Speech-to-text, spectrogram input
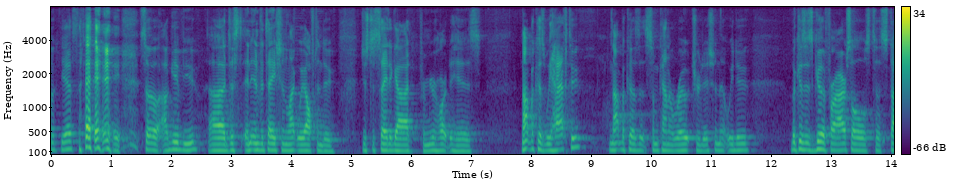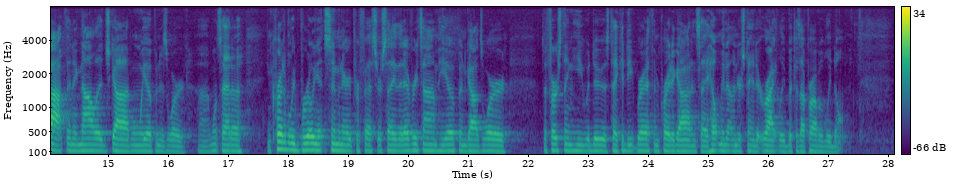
No? Yes? so I'll give you uh, just an invitation, like we often do, just to say to God from your heart to His, not because we have to, not because it's some kind of rote tradition that we do, because it's good for our souls to stop and acknowledge God when we open His Word. Uh, I once had an incredibly brilliant seminary professor say that every time he opened God's Word, the first thing he would do is take a deep breath and pray to God and say, Help me to understand it rightly because I probably don't.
